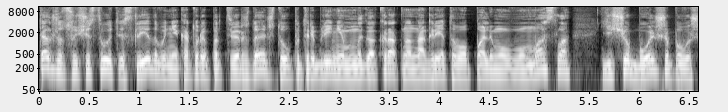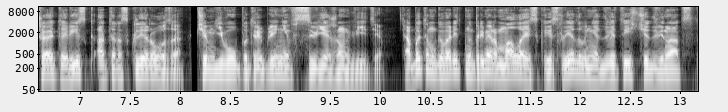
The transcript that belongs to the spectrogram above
Также существуют исследования, которые подтверждают, что употребление многократно нагретого пальмового масла еще больше повышает риск атеросклероза, чем его употребление в свежем виде. Об этом говорит, например, малайское исследование 2012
